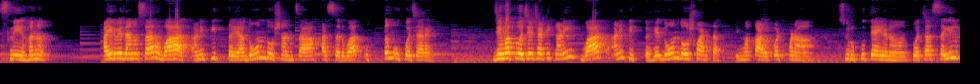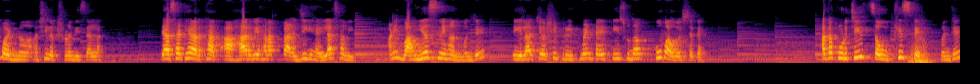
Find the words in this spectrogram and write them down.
स्नेहन. आयुर्वेदानुसार वात आणि पित्त या दोन दोषांचा हा सर्वात उत्तम उपचार आहे. जेव्हा त्वचेच्या ठिकाणी वात आणि पित्त हे दोन दोष वाढतात तेव्हा काळपटपणा सुरकुत्या येणं त्वचा सैल पडणं अशी लक्षणं दिसायला लागतात. त्यासाठी अर्थात आहार विहारात काळजी घ्यायलाच हवी आणि बाह्य स्नेहन म्हणजे तेलाची अशी ट्रीटमेंट आहे ती सुद्धा खूप आवश्यक आहे. आता पुढची चौथी स्टेप म्हणजे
